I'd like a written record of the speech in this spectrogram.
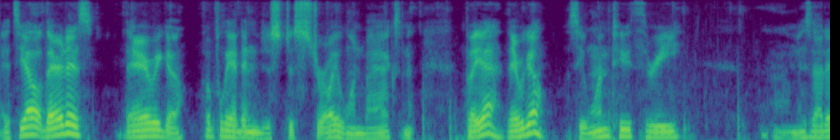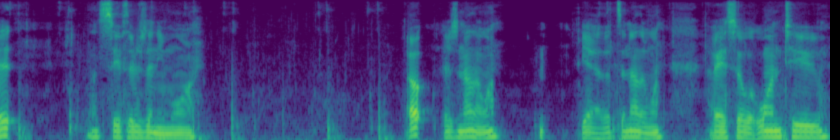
It's yellow. There it is. There we go. Hopefully I didn't just destroy one by accident. But yeah, there we go. Let's see, one, two, three, um, is that it? Let's see if there's any more. Oh, there's another one. Yeah, that's another one. Okay, so one, two,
